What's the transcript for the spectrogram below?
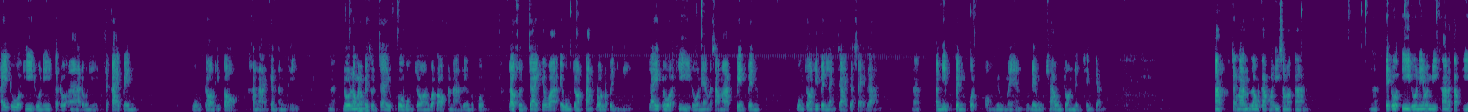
ไอตัว E ตัวนี้กับตัว R ตัวนี้จะกลายเป็นวงจรที่ต่อขนานกันทันทีนะโดยเราไม่ต้องไปสนใจตัววงจรว่าต่อขนานเรืออนุกรมเราสนใจแค่ว่าไอวงจรตั้งต้นเราเป็นอย่างนี้ และไอตัว E ตัวนี้มันสามารถเปลี่ยนเป็นวงจรที่เป็นแหล่งจ่ายกระแสได้นะอันนี้เป็นกฎของมิลแมนอยู่ในวิชาวงจรหนึ่งเช่นกันอะจากนั้นเรากลับมาที่สมการ นะไอตัว e ตัวนี้มันมีค่าเท่ากับ e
